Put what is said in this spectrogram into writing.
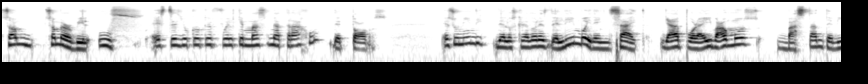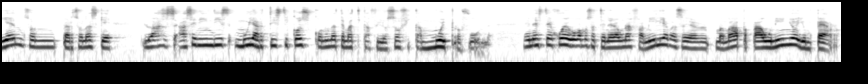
Somerville, uff, este yo creo que fue el que más me atrajo de todos. Es un indie de los creadores de Limbo y de Inside. Ya por ahí vamos bastante bien. Son personas que lo hacen indies muy artísticos con una temática filosófica muy profunda. En este juego vamos a tener a una familia, va a ser mamá, papá, un niño y un perro,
